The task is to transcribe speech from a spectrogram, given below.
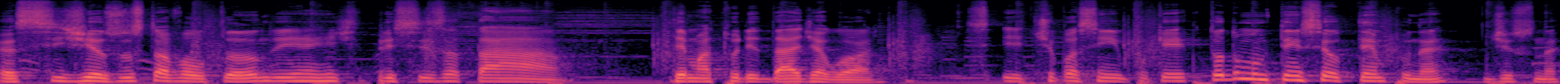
eh, se Jesus tá voltando e a gente precisa tá, ter maturidade agora? E, tipo assim, porque todo mundo tem seu tempo, né? Disso, né?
